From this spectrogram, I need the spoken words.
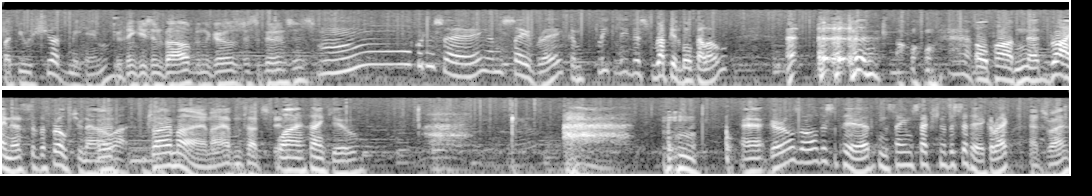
But you should meet him. You think he's involved in the girls' disappearances? Mm, couldn't say. Unsavory, completely disreputable fellow. oh, oh, pardon. Uh, dryness of the throat, you know. Uh, try mine. I haven't touched it. Why, thank you. uh, girls all disappeared from the same section of the city, correct? That's right.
